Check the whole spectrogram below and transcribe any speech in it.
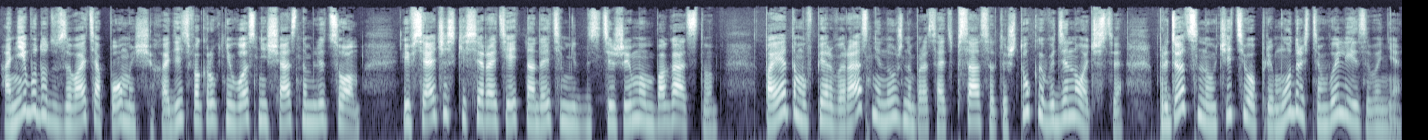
Они будут взывать о помощи, ходить вокруг него с несчастным лицом и всячески сиротеть над этим недостижимым богатством. Поэтому в первый раз не нужно бросать пса с этой штукой в одиночестве. Придется научить его премудростям вылизывания.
